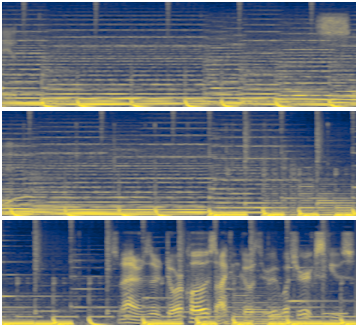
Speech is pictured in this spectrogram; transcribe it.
idiot. What's the matter? Is there a door closed? I can go through it. What's your excuse?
